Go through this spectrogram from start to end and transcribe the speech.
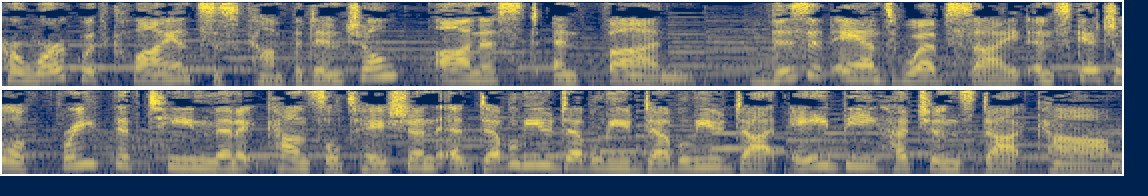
Her work with clients is confidential, honest, and fun. Visit Ann's website and schedule a free 15 minute consultation at www.abhutchins.com.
